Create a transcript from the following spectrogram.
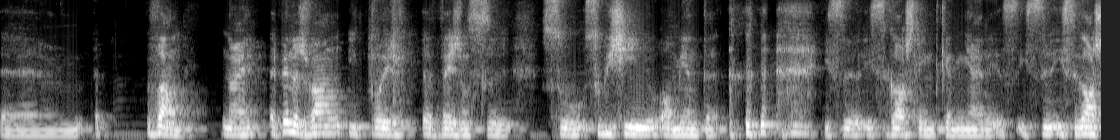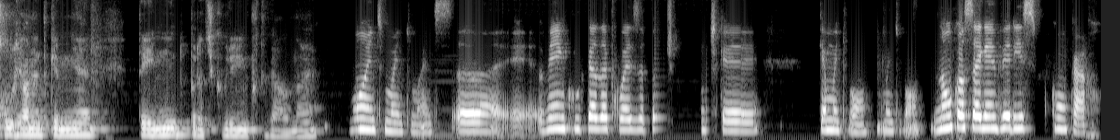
Uh, vão, não é? Apenas vão e depois eh, vejam se, se, se o bichinho aumenta e, se, e se gostem de caminhar e se, e se gostam realmente de caminhar, têm muito para descobrir em Portugal, não é? Muito, muito, muito. Uh, vêm com cada coisa que é, que é muito bom, muito bom. Não conseguem ver isso com carro.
